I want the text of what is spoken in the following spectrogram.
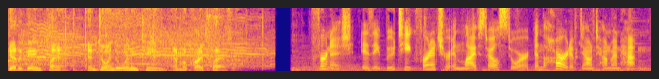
Get a game plan and join the winning team at McCright Plaza. Furnish is a boutique furniture and lifestyle store in the heart of downtown Manhattan.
